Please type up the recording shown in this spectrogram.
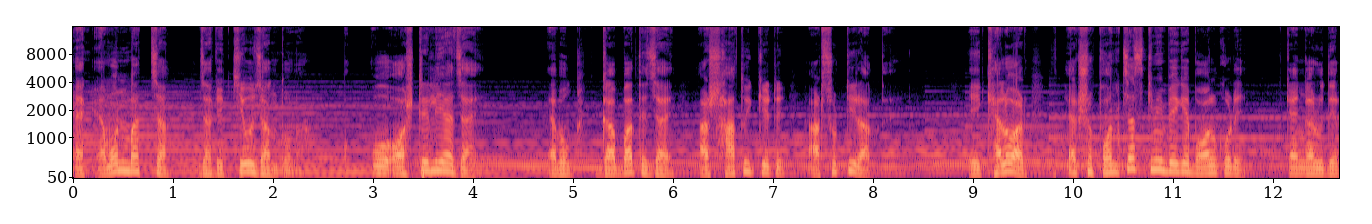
এক এমন বাচ্চা যাকে কেউ জানতো না। ও অস্ট্রেলিয়া যায় এবং গাব্বাতে যায় আর সাত উইকেটে আটষট্টি রান দেয়। এই খেলোয়াড় একশো পঞ্চাশ কিমি বেগে বল করে ক্যাঙ্গারুদের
